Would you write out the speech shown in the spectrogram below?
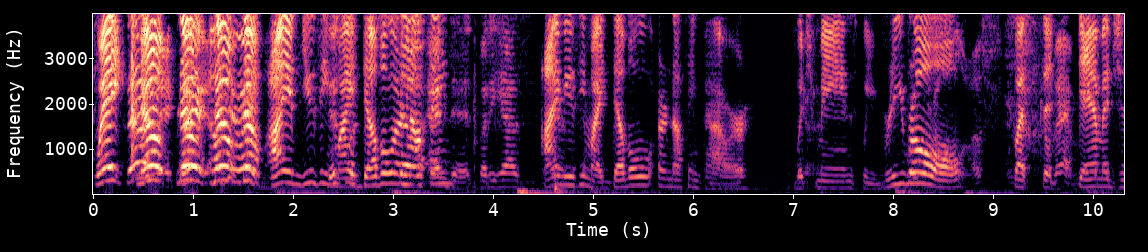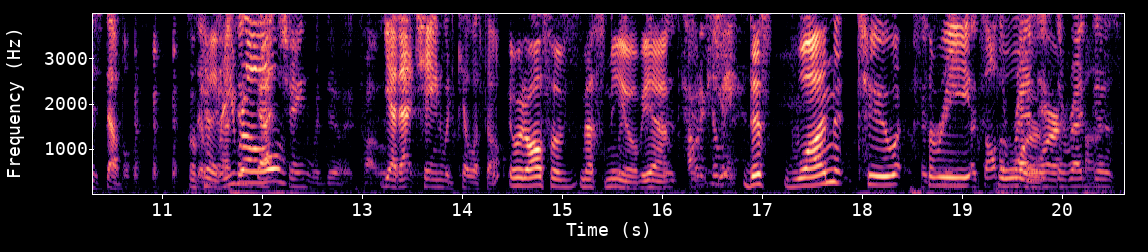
Wait, That- no, wait, no, okay, no, wait. no. I am using This my would double or so nothing. end it, but he has. I'm using my double or nothing power, which go. means we All re-roll, but the them. damage is double. So Okay. I think re-roll. that chain would do it, probably. Yeah, that chain would kill us all. It would also mess me over. Yeah. How would it kill me? This one, two, three, It's all the red. four. If the red goes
